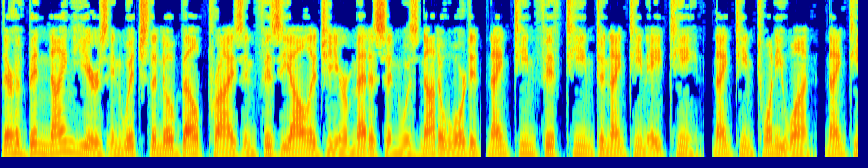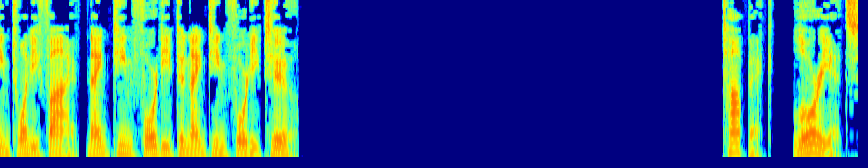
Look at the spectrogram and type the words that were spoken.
There have been nine years in which the Nobel Prize in Physiology or Medicine was not awarded 1915–1918, 1921, 1925, 1940–1942. Laureates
